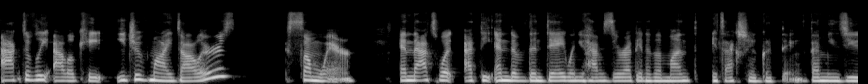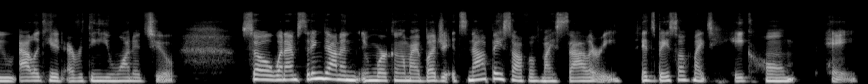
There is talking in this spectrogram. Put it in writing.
actively allocate each of my dollars somewhere. And that's what at the end of the day, when you have zero at the end of the month, it's actually a good thing. That means you allocated everything you wanted to. So when I'm sitting down and, and working on my budget, it's not based off of my salary, it's based off my take home pay.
